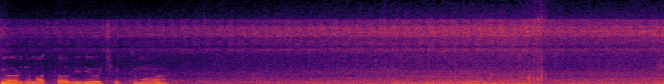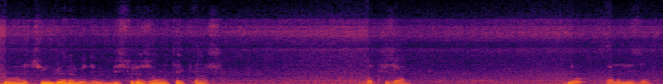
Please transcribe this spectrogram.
gördüm. Hatta video çektim ona. Şu an için göremedim. Bir süre sonra tekrar bakacağım bu anımıza.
